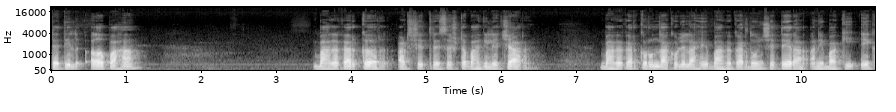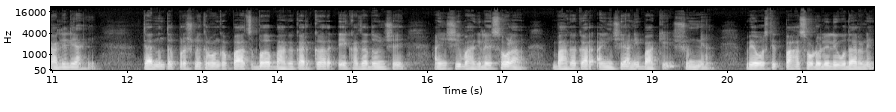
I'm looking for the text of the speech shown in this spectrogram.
त्यातील अ पहा. भागाकार कर आठशे त्रेसष्ट भागिले चार. भागाकार करून दाखवलेला आहे. भागाकार दोनशे तेरा आणि बाकी एक आलेली आहे. त्यानंतर प्रश्न क्रमांक पाच ब. भागाकार कर एक हजार दोनशे ऐंशी भागिले सोळा. भागाकार ऐंशी आणि बाकी शून्य. व्यवस्थित पहा सोडवलेली उदाहरणे.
